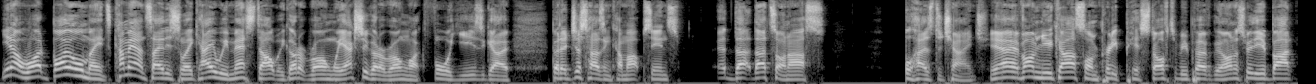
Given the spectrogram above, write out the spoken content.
you know what? By all means, come out and say this week, hey, we messed up. We got it wrong. We actually got it wrong like four years ago, but it just hasn't come up since that that's on us. All has to change. Yeah, if I'm Newcastle, I'm pretty pissed off to be perfectly honest with you. But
